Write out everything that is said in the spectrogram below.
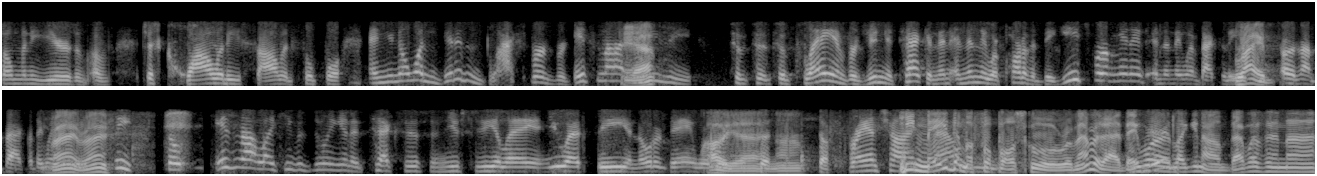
So many years of of just quality, solid football, and you know what? He did it in Blacksburg, Virginia. It's not Yeah. easy to, to to play in Virginia Tech, and then and then they were part of the Big East for a minute, and then they went back to the Right. East, or not back, but they went Right, to the right. ACC. So it's not like he was doing it at Texas and UCLA and USC and Notre Dame, where Oh yeah, the, no. the franchise. He made them a football school. Remember that they He were did. like you know that wasn't uh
